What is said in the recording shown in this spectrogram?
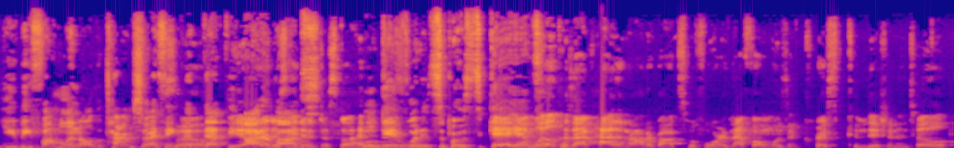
You be fumbling all the time, so I think So, that that the yeah, OtterBox just go ahead will and give what it's supposed to give. It will, because I've had an OtterBox before, and that phone was in crisp condition until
